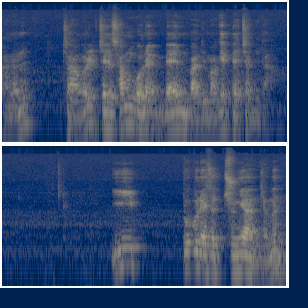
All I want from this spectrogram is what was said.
하는 장을 제3권의 맨 마지막에 배치합니다. 이 부분에서 중요한 점은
